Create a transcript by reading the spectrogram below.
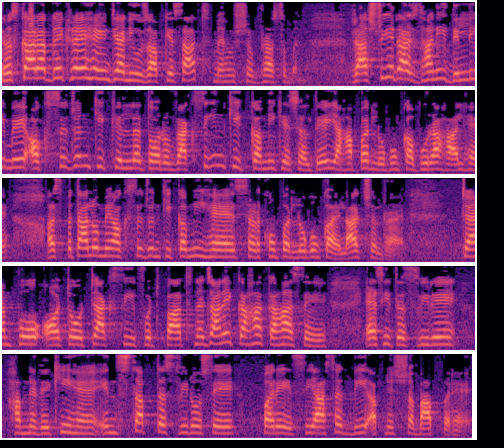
नमस्कार, आप देख रहे हैं इंडिया न्यूज़ आपके साथ। मैं हूँ शुभ्रा सुमन। राष्ट्रीय राजधानी दिल्ली में ऑक्सीजन की किल्लत और वैक्सीन की कमी के चलते यहाँ पर लोगों का बुरा हाल है। अस्पतालों में ऑक्सीजन की कमी है, सड़कों पर लोगों का इलाज चल रहा है। टेंपो, ऑटो, टैक्सी, फुटपाथ, न जाने कहाँ कहाँ से ऐसी तस्वीरें हमने देखी हैं। इन सब तस्वीरों से परे सियासत भी अपने शबाब पर है।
